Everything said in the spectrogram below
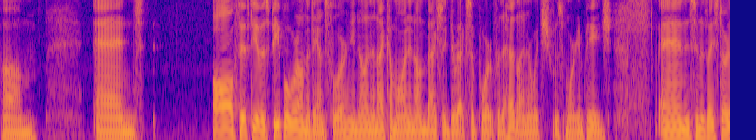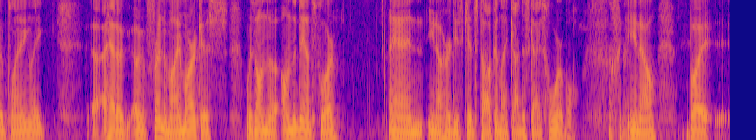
um, and all 50 of his people were on the dance floor, you know, and then I come on and I'm actually direct support for the headliner, which was Morgan Page. And as soon as I started playing, like I had a, a friend of mine, Marcus, was on the on the dance floor and, you know, heard these kids talking like, God, this guy's horrible. you know, but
